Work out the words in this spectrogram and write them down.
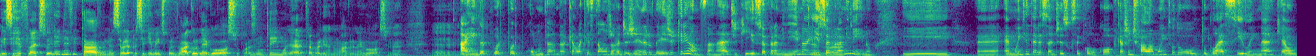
esse reflexo ele é inevitável, né? Você olha para segmentos, por exemplo, agronegócio, quase não tem mulher trabalhando no agronegócio, né? É... Ainda por, por conta daquela questão já de gênero desde criança, né? De que isso é para menina e isso é para menino. E é, é, muito interessante isso que você colocou, porque a gente fala muito do, do glass ceiling, né? Que é o,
